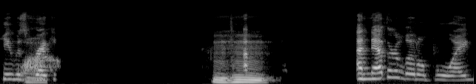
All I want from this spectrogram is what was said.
He was wow. breaking. Mm-hmm. another little boy,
